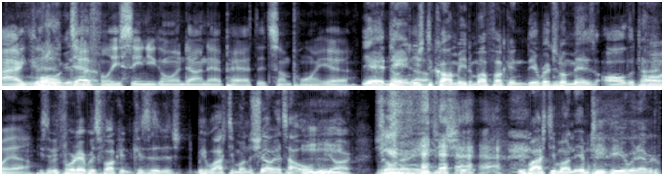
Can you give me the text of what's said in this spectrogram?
I could have Longest time. definitely seen you going down that path at some point. Yeah. Yeah, No Dan used to call me the motherfucking the original Miz all the time. Oh yeah. He said before there was fucking because we watched him on the show. That's how old we Mhm. are, showing our age and shit. We watched him on MTV or whatever, the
